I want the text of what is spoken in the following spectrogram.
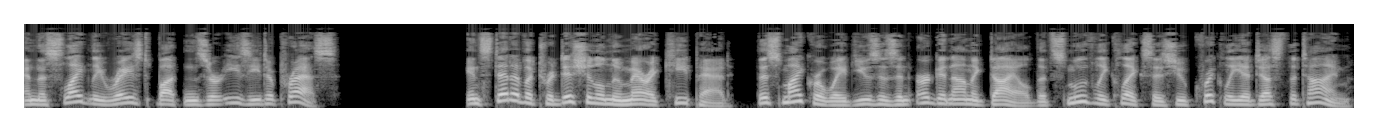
and the slightly raised buttons are easy to press. Instead of a traditional numeric keypad, this microwave uses an ergonomic dial that smoothly clicks as you quickly adjust the time.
